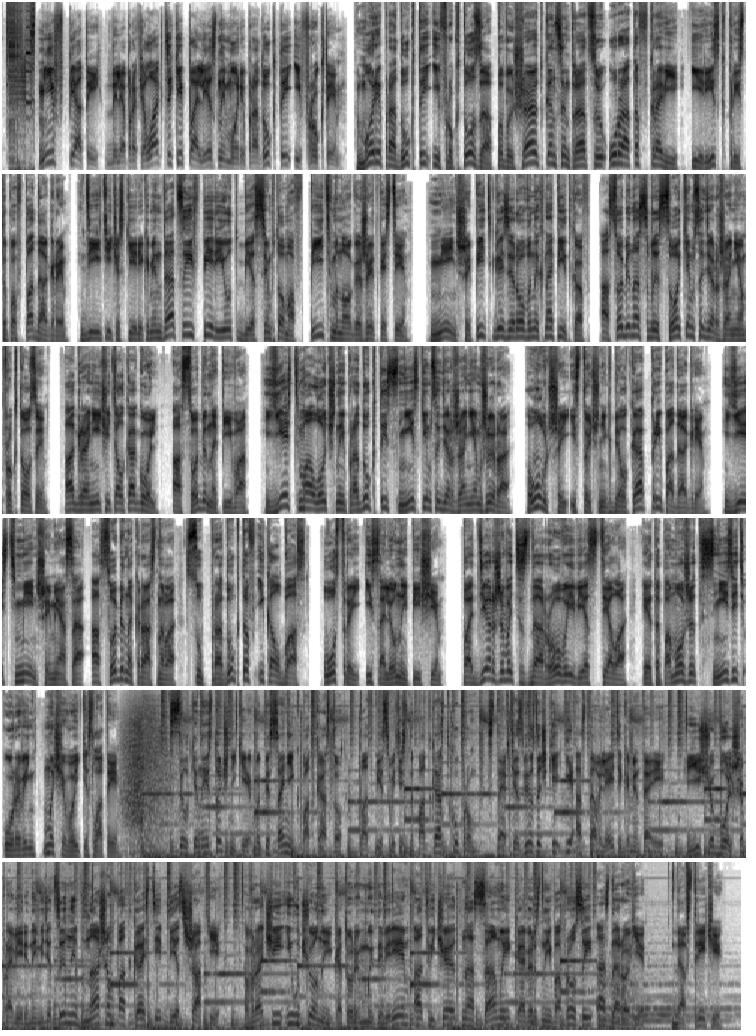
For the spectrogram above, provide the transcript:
Миф пятый. Для профилактики полезны морепродукты и фрукты. Морепродукты и фруктоза повышают концентрацию уратов в крови и риск приступов подагры. Диетические рекомендации в период без симптомов. Пить много жидкости. Меньше пить газированных напитков, особенно с высоким содержанием фруктозы. Ограничить алкоголь, особенно пиво. Есть молочные продукты с низким содержанием жира, лучший источник белка при подагре. Есть меньше мяса, особенно красного, субпродуктов и колбас, острой и соленой пищи. Поддерживать здоровый вес тела. Это поможет снизить уровень мочевой кислоты. Ссылки на источники в описании к подкасту. Подписывайтесь на подкаст Купрум, ставьте звездочки и оставляйте комментарии. Еще больше проверенной медицины в нашем подкасте «Без шапки». Врачи и ученые, которым мы доверяем, отвечают на самые каверзные вопросы о здоровье. До встречи!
